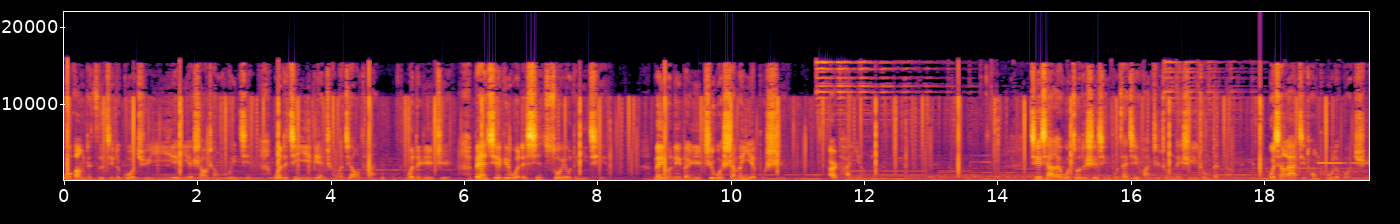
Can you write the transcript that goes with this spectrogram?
我望着自己的过去，一页页烧成灰烬，我的记忆变成了焦炭，我的日志，Ben 写给我的信，所有的一切，没有那本日志，我什么也不是。而他赢了。接下来我做的事情不在计划之中，那是一种本能。我向垃圾桶扑了过去，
